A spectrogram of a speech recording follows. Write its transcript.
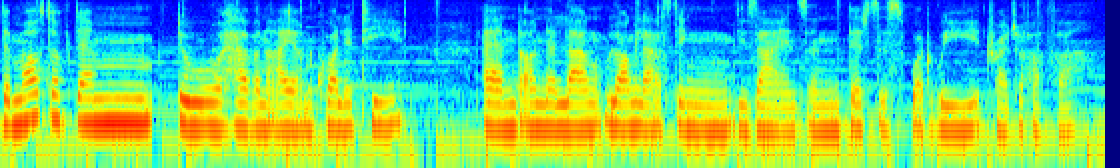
The most of them do have an eye on quality and on the long, long-lasting designs, and this is what we try to offer.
